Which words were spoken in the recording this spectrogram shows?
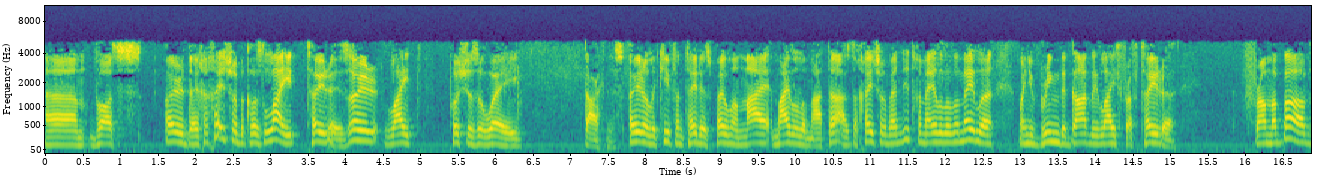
Um, because light, Torah is light pushes away darkness. When you bring the godly light from Torah from above,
